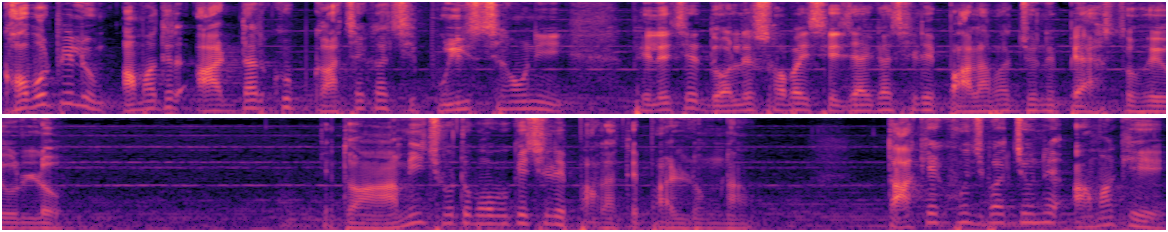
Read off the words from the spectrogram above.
খবর পেলুম, আমাদের আড্ডার খুব কাছাকাছি পুলিশ ছাউনি ফেলেছে দলের সবাই সে জায়গা ছেড়ে পালাবার জন্য ব্যস্ত হয়ে উঠল। কিন্তু আমি ছোটবাবুকে ছেড়ে পালাতে পারলুম না। তাকে খুঁজবার জন্য আমাকে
